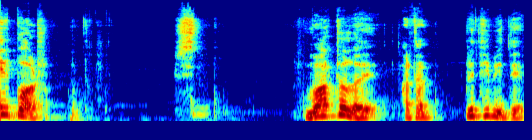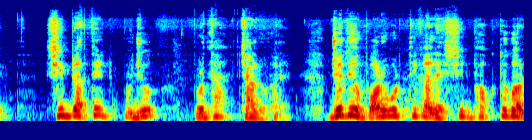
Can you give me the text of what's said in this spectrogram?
এরপর মর্তলয়ে অর্থাৎ পৃথিবীতে শিবরাত্রির পুজো প্রথা চালু হয়। যদিও পরবর্তীকালে শিব ভক্তগণ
